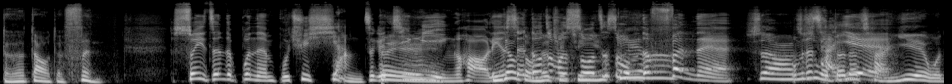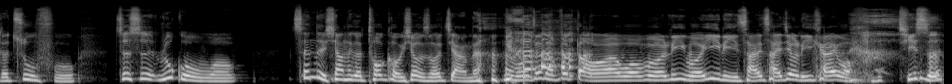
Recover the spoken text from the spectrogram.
得到的份。所以真的不能不去想这个经营哈，连神都这么说，这是我们的份呢。是啊，我们的产业产业，我的祝福。这是如果我真的像那个脱口秀所讲的，我真的不懂啊，我我理我一理财财就离开我。其实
